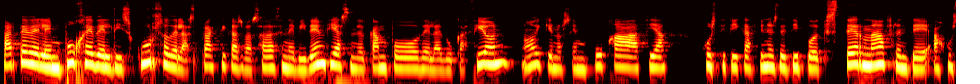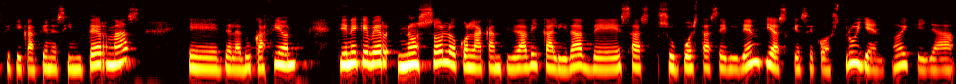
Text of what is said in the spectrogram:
Parte del empuje del discurso de las prácticas basadas en evidencias en el campo de la educación y que nos empuja hacia justificaciones de tipo externa frente a justificaciones internas eh, de la educación, tiene que ver no solo con la cantidad y calidad de esas supuestas evidencias que se construyen, y que ya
